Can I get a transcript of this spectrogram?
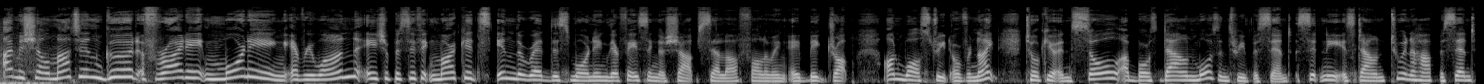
I'm Michelle Martin. Good Friday morning, everyone. Asia Pacific markets in the red this morning. They're facing a sharp sell-off following a big drop on Wall Street overnight. Tokyo and Seoul are both down more than 3%. Sydney is down 2.5%.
